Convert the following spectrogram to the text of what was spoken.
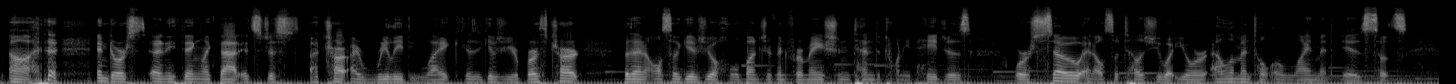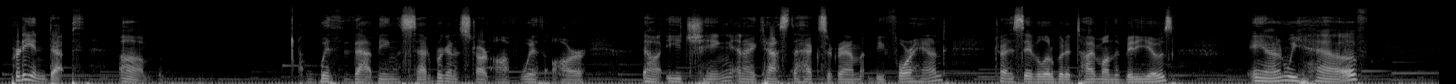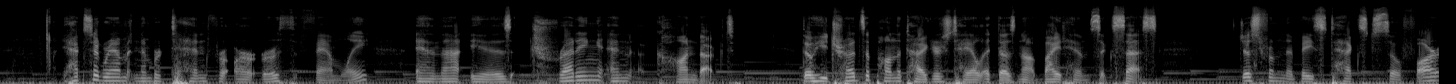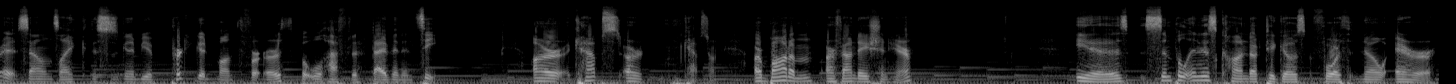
uh, endorsed anything like that. It's just a chart I really do like because it gives you your birth chart, but then it also gives you a whole bunch of information 10 to 20 pages or so, and also tells you what your elemental alignment is. So it's pretty in depth. Um, with that being said, we're going to start off with our uh, I Ching, and I cast the hexagram beforehand. Try to save a little bit of time on the videos. And we have hexagram number 10 for our Earth family, and that is treading and conduct. Though he treads upon the tiger's tail, it does not bite him success. Just from the base text so far, it sounds like this is going to be a pretty good month for Earth, but we'll have to dive in and see. Our caps, our capstone, our bottom, our foundation here is simple in his conduct, he goes forth no error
